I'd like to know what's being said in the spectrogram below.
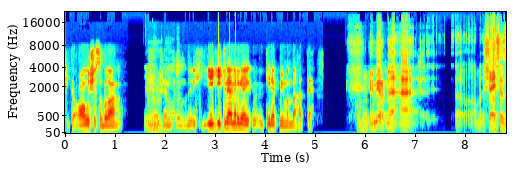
Шикте алучысы була аның. Мгм. Шуның өчен и- икеләнергә кирәк бит монда хәтта. Эльмир, менә шәйсез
